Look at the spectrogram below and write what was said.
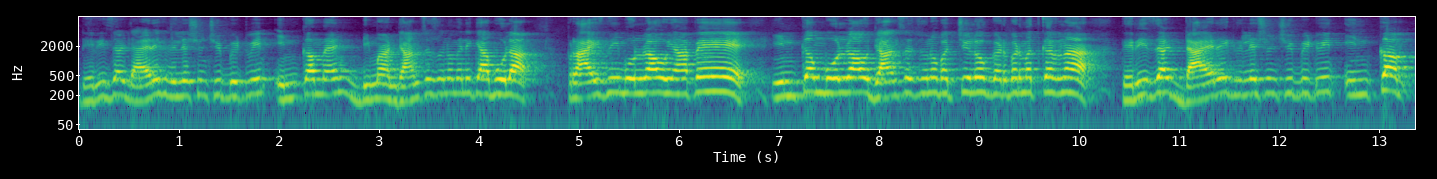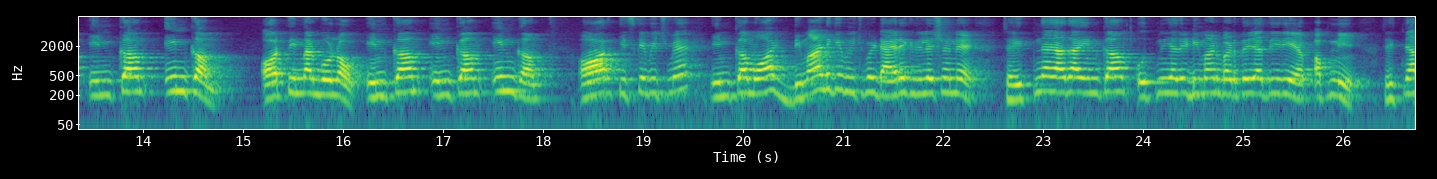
There is a direct relationship between income and demand ध्यान से सुनो मैंने क्या बोला। प्राइस नहीं बोल रहा हूँ यहाँ पे। इनकम बोल रहा हूँ। ध्यान से सुनो बच्चे लोग, गड़बड़ मत करना। There is a direct relationship between income income income और तीन बार बोल रहा हूँ। इनकम इनकम इनकम और किसके बीच में? इनकम और डिमांड के बीच में डायरेक्ट रिलेशन है। जितना ज़्यादा इनकम उतनी ज़्यादा डिमांड बढ़ते जाती है अपनी। जितना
